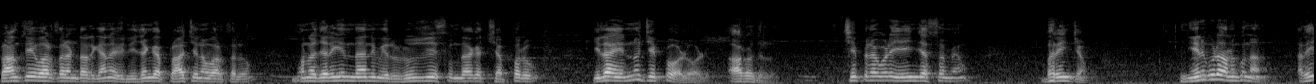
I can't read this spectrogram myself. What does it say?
ప్రాంతీయ వార్తలు అంటారు కానీ అవి నిజంగా ప్రాచీన వార్తలు. మొన్న జరిగిన దాన్ని మీరు రుజువు చేసుకుందాక చెప్పరు. ఇలా ఎన్నో చెప్పేవాళ్ళు వాళ్ళు ఆ రోజుల్లో. చెప్పినా కూడా ఏం చేస్తాం మేము? భరించాం. నేను కూడా అనుకున్నాను అరే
